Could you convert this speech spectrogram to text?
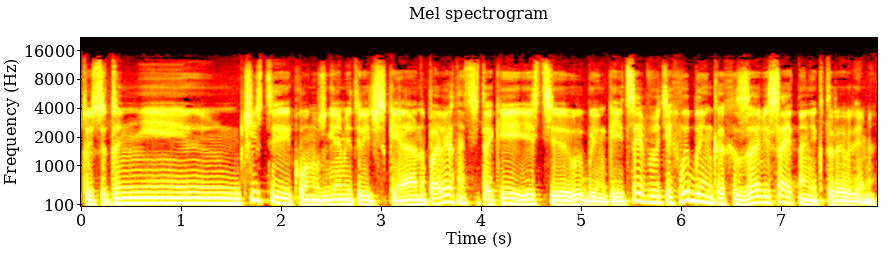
То есть это не чистый конус геометрический, а на поверхности такие есть выбоинки. И цепь в этих выбоинках зависает на некоторое время.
